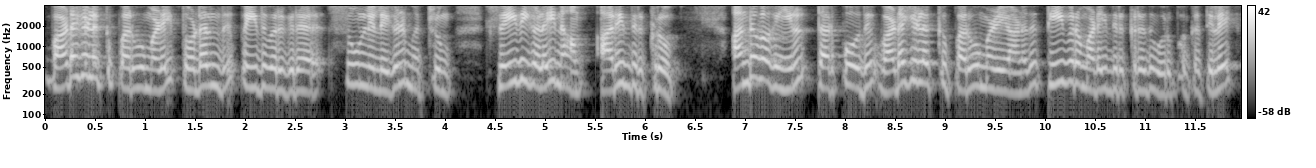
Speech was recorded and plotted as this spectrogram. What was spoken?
வடகிழக்கு பருவமழை தொடர்ந்து பெய்து வருகிற சூழ்நிலைகள் மற்றும் செய்திகளை நாம் அறிந்திருக்கிறோம். அந்த வகையில் தற்போது வடகிழக்கு பருவமழையானது தீவிரமடைந்திருக்கிறது ஒரு பக்கத்திலே.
